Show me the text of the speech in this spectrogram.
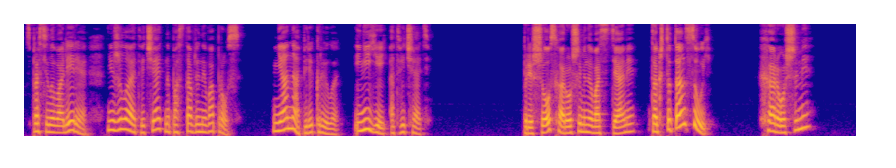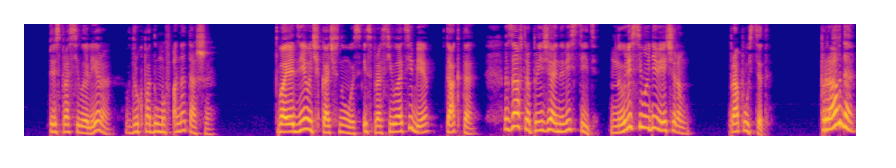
Спросила Валерия, не желая отвечать на поставленный вопрос. Не она перекрыла, и не ей отвечать. «Пришел с хорошими новостями, так что танцуй!» «Хорошими?» Переспросила Лера, вдруг подумав о Наташе. «Твоя девочка очнулась и спросила о тебе, так-то. Завтра приезжай навестить, ну или сегодня вечером. Пропустят». «Правда?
